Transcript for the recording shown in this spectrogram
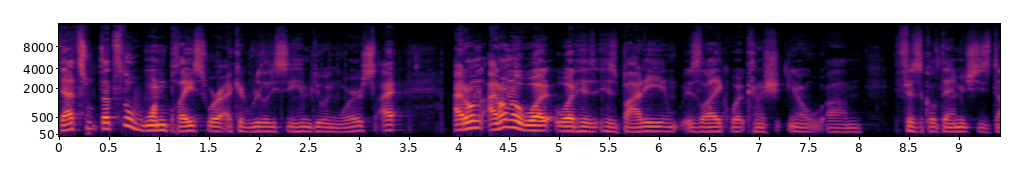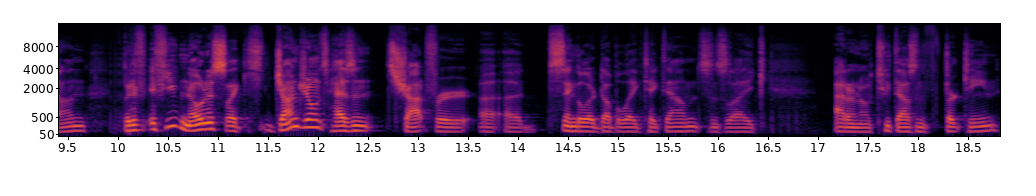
that's that's the one place where I could really see him doing worse. I I don't I don't know what what his his body is like, what kind of sh- you know um, physical damage he's done. But if if you notice, like he- Jon Jones hasn't shot for a, a single or double leg takedown since like I don't know 2013.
